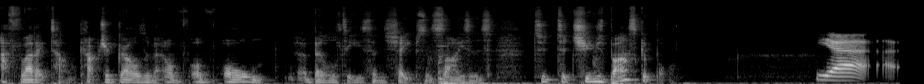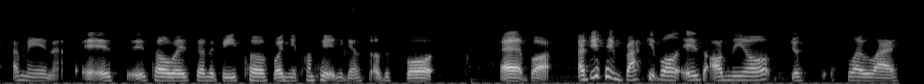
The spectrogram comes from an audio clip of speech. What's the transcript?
athletic talent, capture girls of, of, of all abilities and shapes and sizes to, to choose basketball. Yeah, I mean, it's it's always going to be tough when you're competing against other sports, uh, but I do think basketball is on the up, just slowly.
